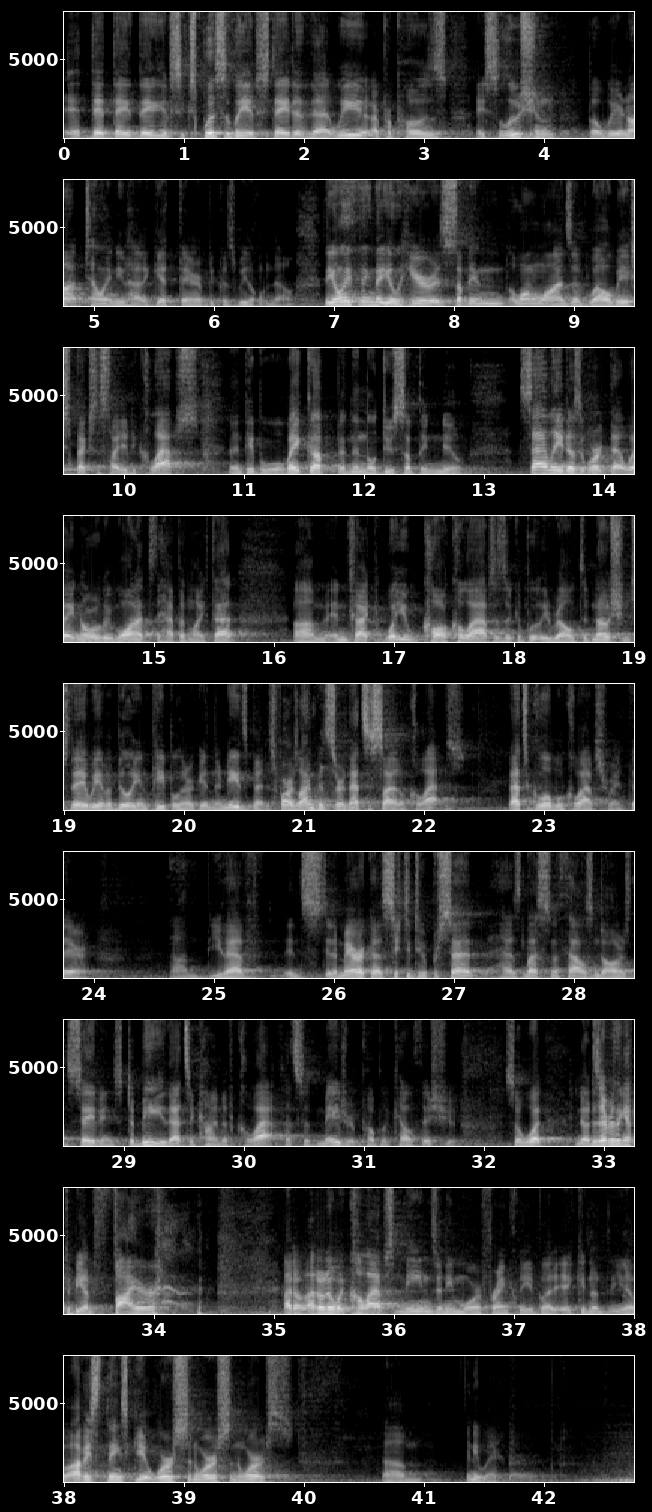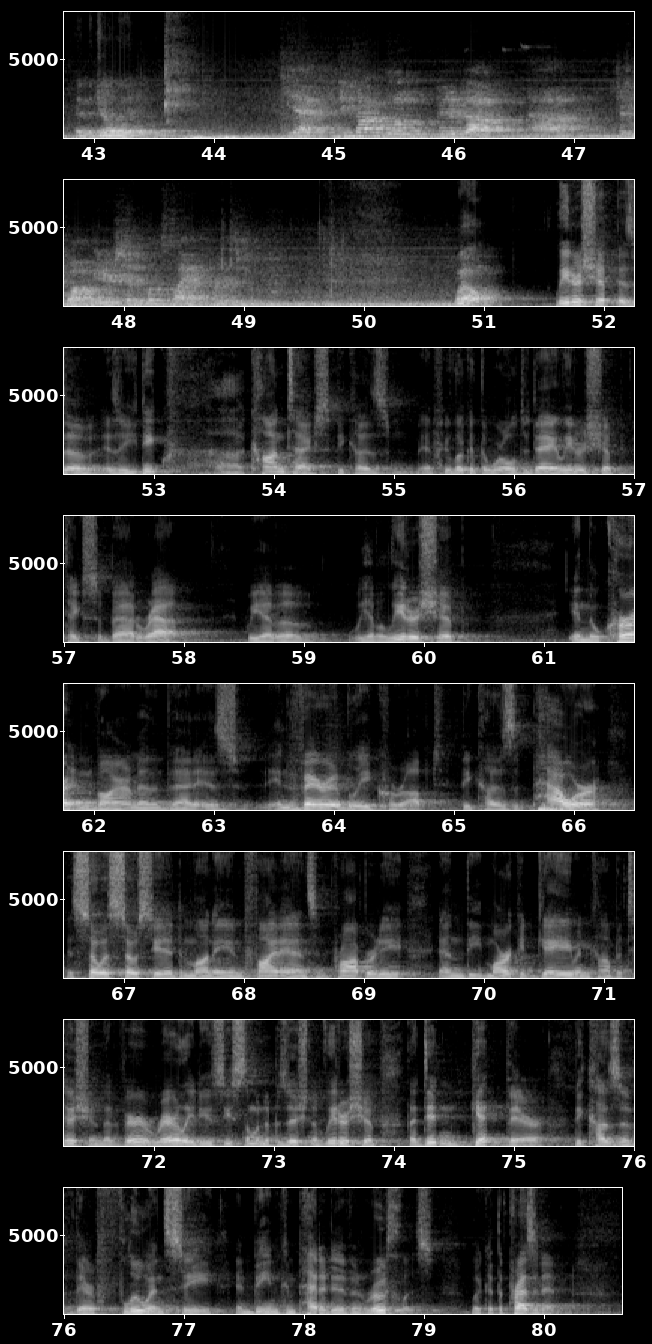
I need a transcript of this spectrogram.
It, they, they, explicitly have stated that we propose a solution, but we're not telling you how to get there because we don't know. The only thing that you'll hear is something along the lines of, well, we expect society to collapse, and then people will wake up, and then they'll do something new. Sadly, it doesn't work that way, nor would we want it to happen like that. Um, in fact, what you call collapse is a completely relative notion. Today, we have a billion people that are getting their needs met. As far as I'm concerned, that's societal collapse. That's global collapse right there. Um, you have, in, in America, 62% has less than $1,000 in savings. To me, that's a kind of collapse. That's a major public health issue. So what, you know, does everything have to be on fire? I don't, I don't know what collapse means anymore, frankly, but it can, you know, obviously things get worse and worse and worse. Um, anyway. And the gentleman? Yeah, can you talk a little bit about uh, just what leadership looks like for this movement? Well, leadership is a, is a unique uh, context because if we look at the world today, leadership takes a bad rap. We have a, we have a leadership in the current environment that is invariably corrupt because power is so associated to money and finance and property and the market game and competition that very rarely do you see someone in a position of leadership that didn't get there because of their fluency in being competitive and ruthless. Look at the president.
